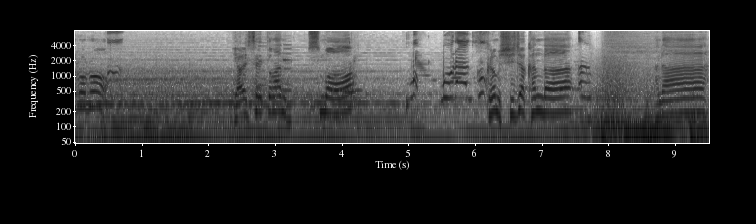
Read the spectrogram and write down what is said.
뽀로로. 열쇠 동안 숨어. 뭐 뭐라고? 그럼 시작한다. 하나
